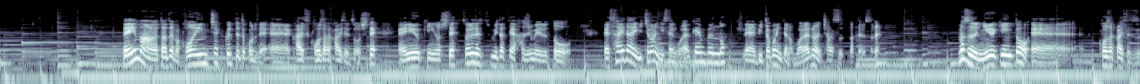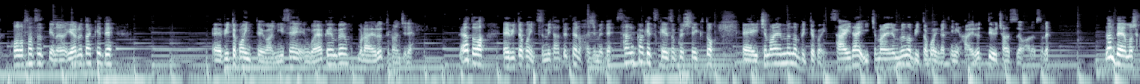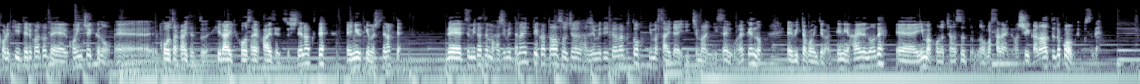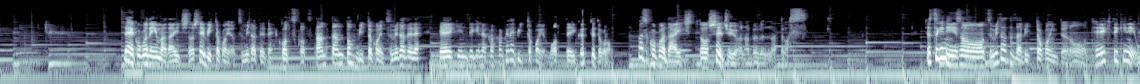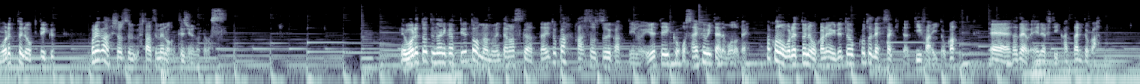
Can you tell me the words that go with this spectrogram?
で、今、例えばコインチェックってところで、えー、口座開設をして、えー、入金をして、それで積み立て始めると、えー、最大12,500円分の、えー、ビットコインっていうのをもらえるようなチャンスになってるんですよね。まず入金と、えー、口座開設、この2つっていうのをやるだけで、えー、ビットコインっていうのは2,500円分もらえるって感じで。であとは、えー、ビットコイン積み立てっていうのを始めて、3ヶ月継続していくと、えー、1万円分のビットコイン、最大1万円分のビットコインが手に入るっていうチャンスではあるんですよね。なんで、もしこれ聞いてる方で、コインチェックの、えー、口座開設、開いて口座開設してなくて、入金もしてなくて、で、積み立ても始めてないっていう方は、そちらで始めていただくと、今最大12,500円の、ビットコインというのが手に入るので、えー、今このチャンスと逃さないでほしいかなというところを思いますね。で、ここで今第一としてビットコインを積み立てて、コツコツ淡々とビットコイン積み立てて、平均的な価格でビットコインを持っていくっていうところ。まずここは第一として重要な部分になってます。じゃ次に、その、積み立てたビットコインというのを定期的にウォレットに送っていく。これが一つ、二つ目の手順になってます。で、ウォレットって何かっていうと、まあ、メタマスクだったりとか、仮想通貨っていうのを入れていくお財布みたいなもので、まあ、このウォレットにお金を入れておくことで、さっき言った DeFi とか、えー、例えば NFT 買ったりとか、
